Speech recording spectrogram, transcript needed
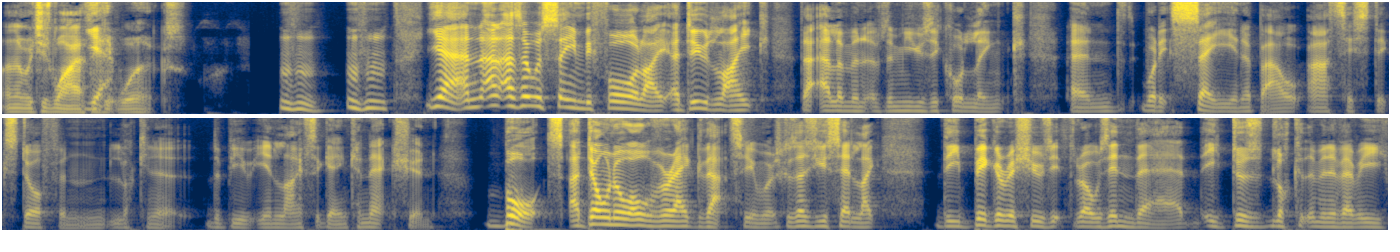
and which is why I think Yeah. it works. Mm-hmm, mm-hmm. Yeah, and, and as I was saying before, like I do like that element of the musical link and what it's saying about artistic stuff and looking at the beauty in life to gain connection. But I don't to over egg that too much because, as you said, like the bigger issues it throws in there, it does look at them in a very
